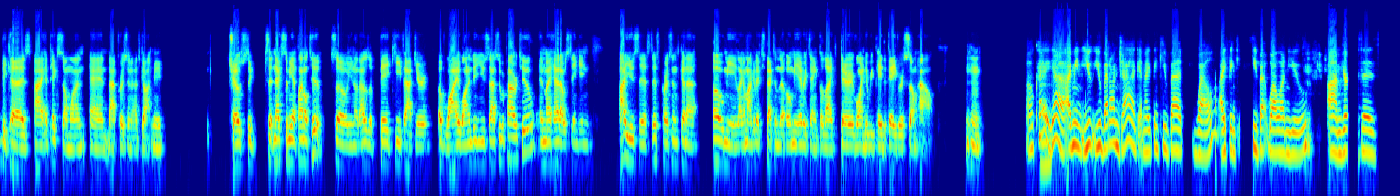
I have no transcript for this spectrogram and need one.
because I had picked someone and that person has got me chose to sit next to me at final two. So, you know, that was a big key factor of why I wanted to use that superpower too. In my head, I was thinking, I use this, this person's gonna owe me. Like, I'm not gonna expect them to owe me everything, but like, they're going to repay the favor somehow. Mm-hmm. Okay, mm-hmm. yeah. I mean, you you bet on Jag, and I think you bet well. I think he bet well on you. Mm-hmm. Um, your guys'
